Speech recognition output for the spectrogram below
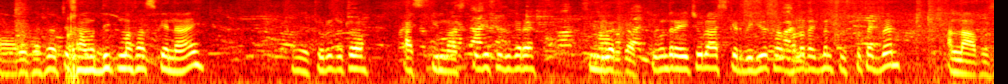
আর এখানে হচ্ছে সামুদ্রিক মাছ আজকে নাই। ছোটো ছোটো আজকি মাছ থেকে শুরু করে সিলভার কাপ তোমাদের এই ছিল আজকের ভিডিও সব ভালো থাকবেন, সুস্থ থাকবেন। আল্লাহ হাফেজ।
